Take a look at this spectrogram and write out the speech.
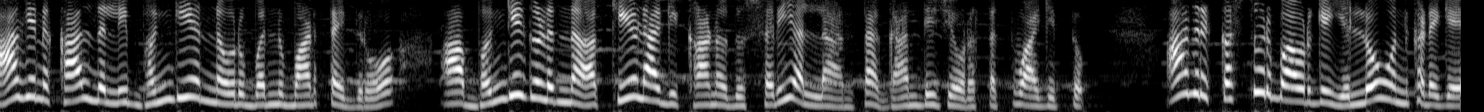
ಆಗಿನ ಕಾಲದಲ್ಲಿ ಭಂಗಿಯನ್ನವರು ಬಂದು ಮಾಡ್ತಾಯಿದ್ರು ಆ ಭಂಗಿಗಳನ್ನು ಕೀಳಾಗಿ ಕಾಣೋದು ಸರಿಯಲ್ಲ ಅಂತ ಗಾಂಧೀಜಿಯವರ ತತ್ವ ಆಗಿತ್ತು. ಆದರೆ ಕಸ್ತೂರ್ಬಾ ಅವ್ರಿಗೆ ಎಲ್ಲೋ ಒಂದು ಕಡೆಗೆ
